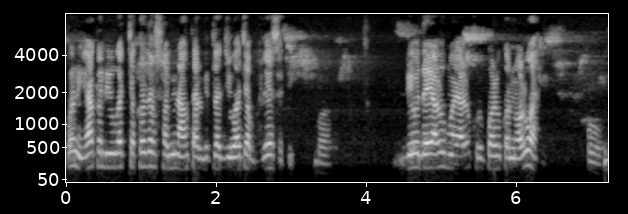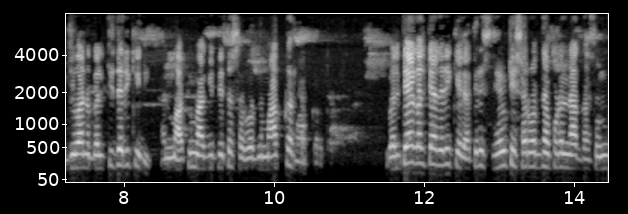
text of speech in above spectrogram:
पण ह्या कलियुगात चक्रधर स्वामीने अवतार घेतला जीवाच्या भल्यासाठी. बरं. देव दयाळू मयाळू कृपाळू कनवाळू आहे. हो. जीवानं गलती जरी केली आणि माफी मागितली तर सर्वज्ञ माफ करतात. गलत्या गलत्या जरी केल्या तरी शेवटी सर्वज्ञ पुढे नाक घासून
